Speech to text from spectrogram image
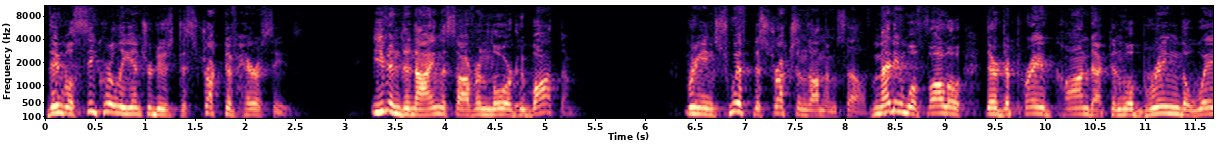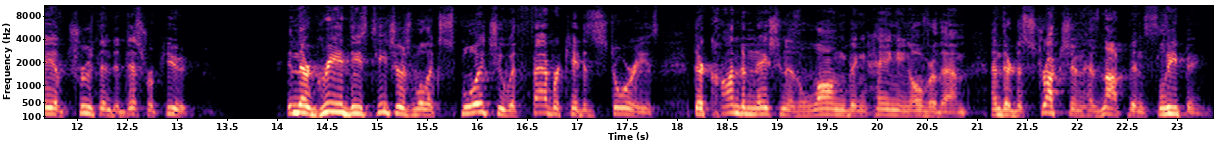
They will secretly introduce destructive heresies, even denying the sovereign Lord who bought them, bringing swift destructions on themselves. Many will follow their depraved conduct and will bring the way of truth into disrepute. In their greed, these teachers will exploit you with fabricated stories. Their condemnation has long been hanging over them, and their destruction has not been sleeping.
